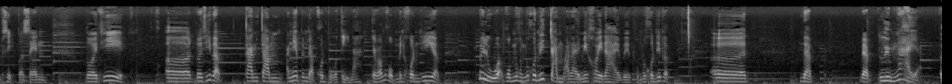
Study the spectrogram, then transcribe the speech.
30เปอร์เซ็นตโดยที่เออโดยที่แบบการจำอันนี้เป็นแบบคนปกตินะ แต่ว่าผมเป็นคนที่แบบไม่รู้อะผมผมเป็นคนที่จำอะไรไม่ค่อยได้เว้ยผมเป็นคนที่แบบ เออแบบแบบลืมง่ายอะ่ะ เอ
